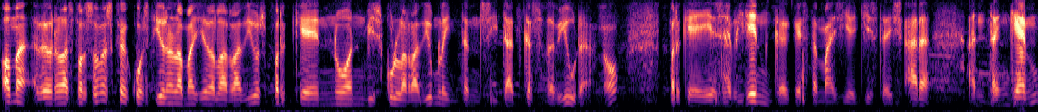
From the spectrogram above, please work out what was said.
Home, a veure, les persones que qüestionen la màgia de la ràdio és perquè no han viscut la ràdio amb la intensitat que s'ha de viure, no? Perquè és evident que aquesta màgia existeix. Ara, entenguem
